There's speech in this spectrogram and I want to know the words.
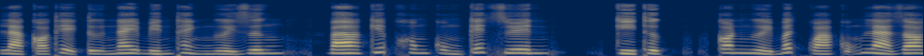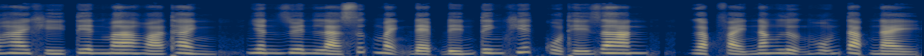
là có thể từ nay biến thành người dưng ba kiếp không cùng kết duyên. Kỳ thực, Con người bất quá cũng là do hai khí tiên ma hóa thành, nhân duyên là sức mạnh đẹp đến tinh khiết của thế gian, gặp phải năng lượng hỗn tạp này,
